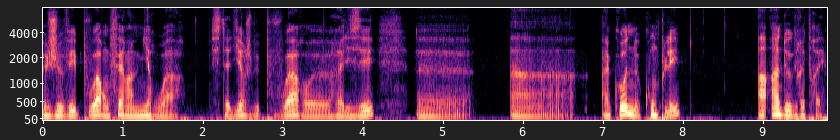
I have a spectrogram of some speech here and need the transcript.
je vais pouvoir en faire un miroir. C'est-à-dire, je vais pouvoir euh, réaliser euh, un cône complet à 1 degré près,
